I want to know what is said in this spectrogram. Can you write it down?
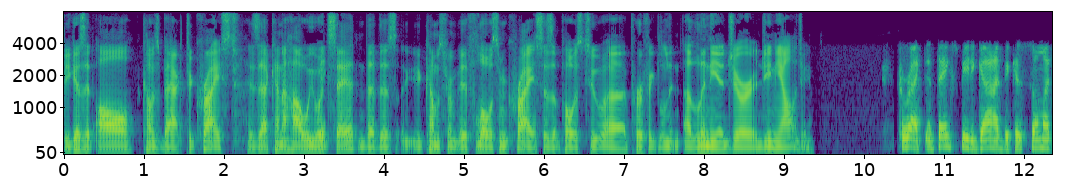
Because it all comes back to Christ. Is that kind of how we would say it? That this it comes from it flows from Christ as opposed to a perfect lineage or genealogy. Correct, and thanks be to God because so much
